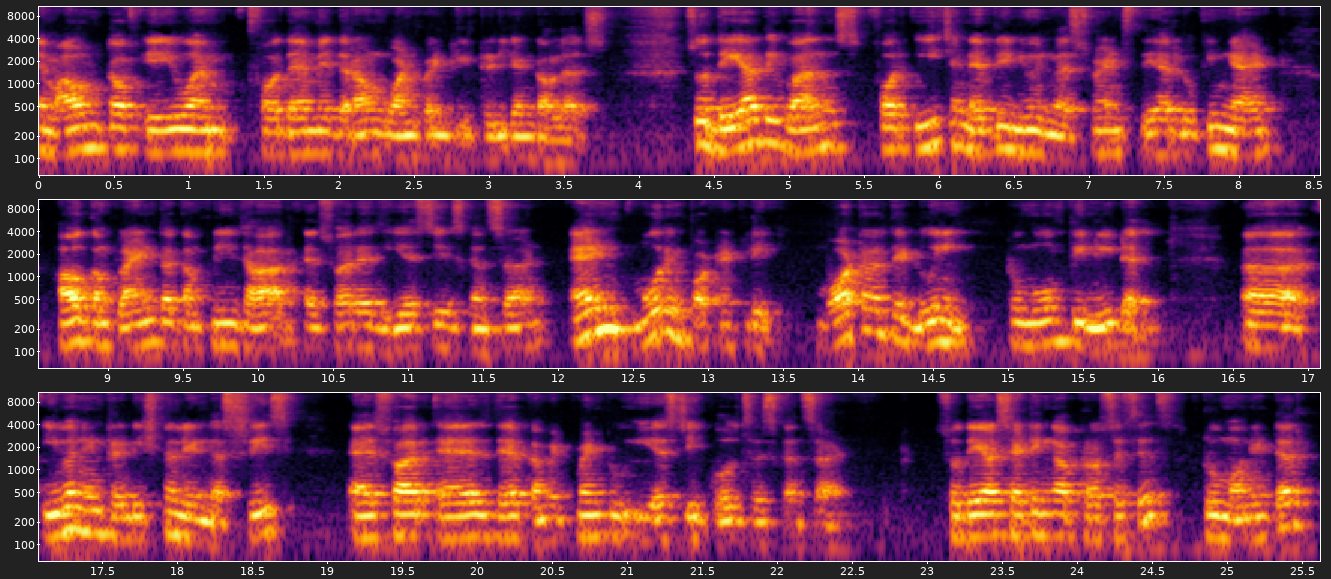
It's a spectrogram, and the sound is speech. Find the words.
amount of AUM for them is around 120 trillion dollars. So they are the ones for each and every new investments. They are looking at how compliant the companies are as far as ESG is concerned, and more importantly, what are they doing to move the needle, uh, even in traditional industries, as far as their commitment to ESG goals is concerned. So they are setting up processes to monitor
